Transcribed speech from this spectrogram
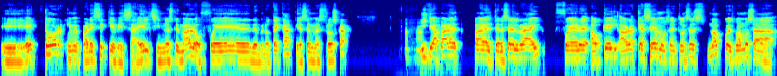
Héctor y me parece que Besael, si no estoy mal, o fue de biblioteca, que es el maestro Oscar. Y ya para, para el tercer raid fue, ok, ahora qué hacemos. Entonces, no, pues vamos a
